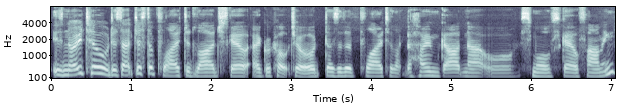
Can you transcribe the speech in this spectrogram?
Is no-till does that just apply to large scale agriculture, or does it apply to like the home gardener or small scale farming?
